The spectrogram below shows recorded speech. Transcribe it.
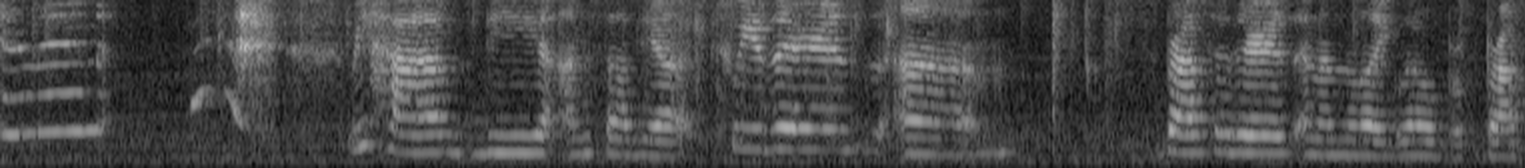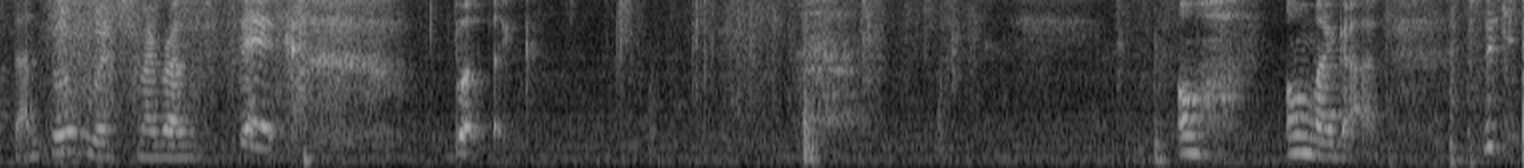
And then we have the Anastasia tweezers, um, brow scissors, and then the like little brow stencils, which my brows are thick, but like Oh, oh my god. Like,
